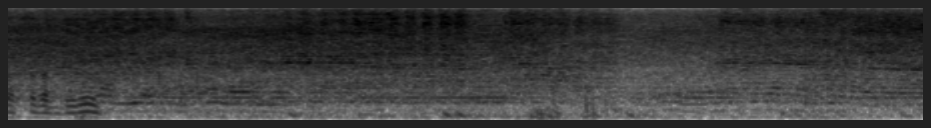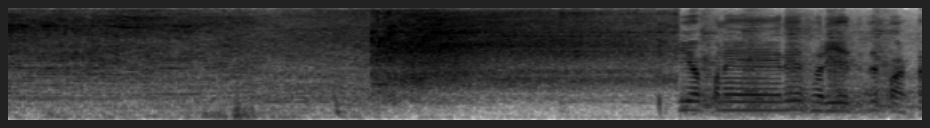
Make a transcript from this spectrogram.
ਸੱਤ ਬੱਦੀ ਜੀ ਆਪਣੇ ਇਹਦੇ ਸਰੀਏ ਤੇ ਪੱਟ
